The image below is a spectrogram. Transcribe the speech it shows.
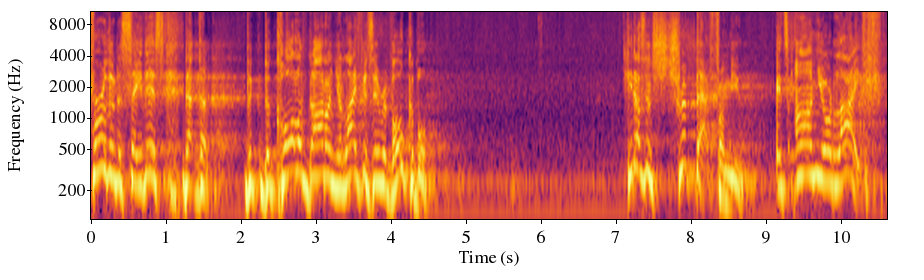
further to say this that the, the, the call of God on your life is irrevocable. He doesn't strip that from you, it's on your life.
